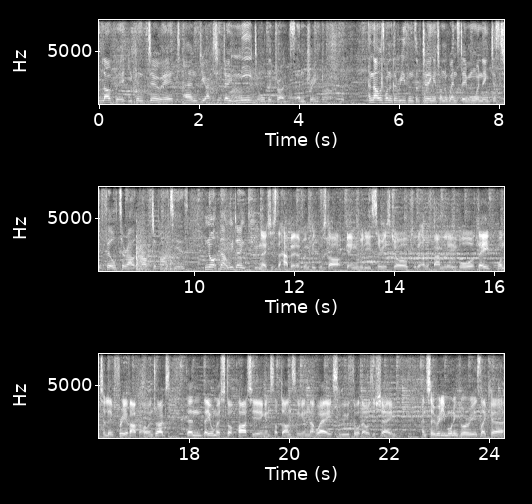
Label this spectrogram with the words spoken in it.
love it, you can do it, and you actually don't need all the drugs and drink. And that was one of the reasons of doing it on a Wednesday morning, just to filter out after parties. Not that we don't We've noticed the habit of when people start getting really serious jobs or they have a family or they want to live free of alcohol and drugs, then they almost stop partying and stop dancing in that way. So we thought that was a shame. And so really Morning Glory is like a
